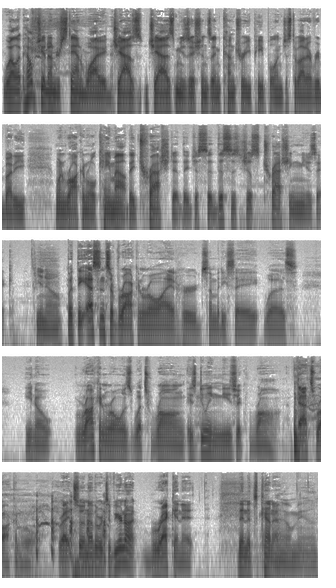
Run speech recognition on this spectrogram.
Well, it helps you to understand why jazz jazz musicians and country people and just about everybody, when rock and roll came out, they trashed it. They just said this is just trashing music, you know. But the essence of rock and roll, I had heard somebody say was, you know, rock and roll is what's wrong, is doing music wrong. That's rock and roll, right? So in other words, if you're not wrecking it, then it's kind of Oh man.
